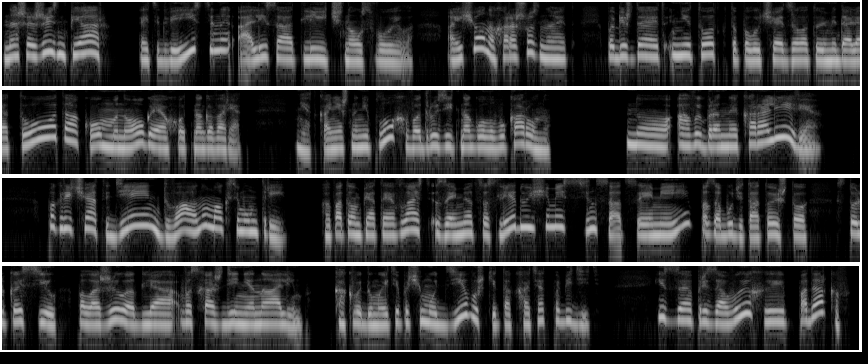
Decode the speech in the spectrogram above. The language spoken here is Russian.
Наша жизнь — пиар. Эти две истины Алиса отлично усвоила — а еще она хорошо знает, побеждает не тот, кто получает золотую медаль, а тот, о ком много и охотно говорят. Нет, конечно, неплохо водрузить на голову корону. Но о выбранной королеве покричат день, два, ну максимум три. А потом пятая власть займется следующими сенсациями и позабудет о той, что столько сил положила для восхождения на Олимп. Как вы думаете, почему девушки так хотят победить? Из-за призовых и подарков?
